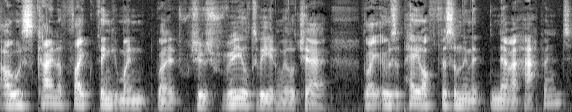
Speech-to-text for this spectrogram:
I was kind of like thinking when when she was revealed to be in a wheelchair, like it was a payoff for something that never happened.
